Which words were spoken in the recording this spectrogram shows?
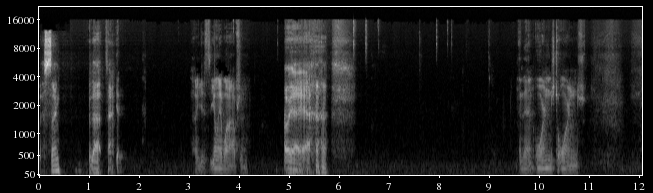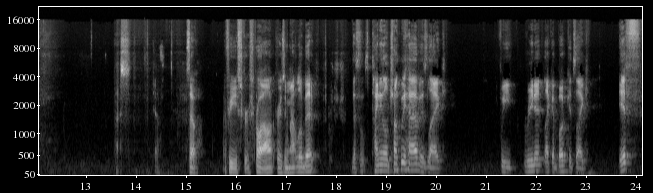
This thing? Or that thing? Uh, yes, you only have one option. Oh, yeah, yeah. And then orange to orange. nice. Yes. So if we sc- scroll out or zoom out a little bit, this tiny little chunk we have is like, if we read it like a book, it's like, if,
